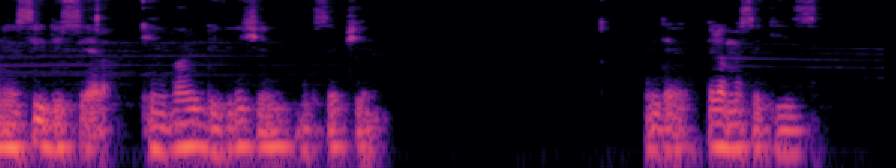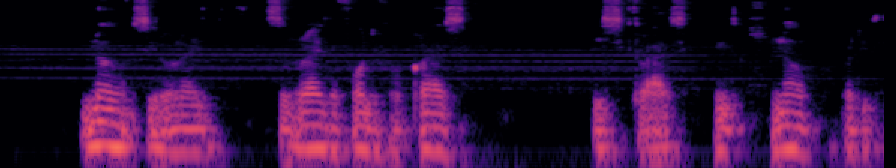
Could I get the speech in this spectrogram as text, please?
when you see this error, invalid definition exception, and the error message is no serialize serialize the font for class this class and no properties.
